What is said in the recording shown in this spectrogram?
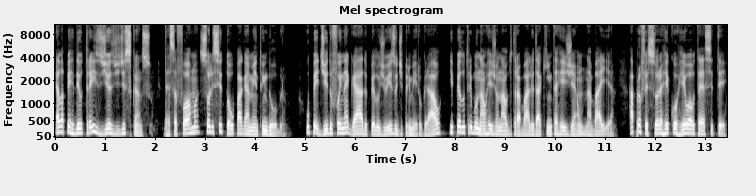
ela perdeu três dias de descanso. Dessa forma, solicitou o pagamento em dobro. O pedido foi negado pelo Juízo de Primeiro Grau e pelo Tribunal Regional do Trabalho da Quinta Região, na Bahia. A professora recorreu ao TST.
